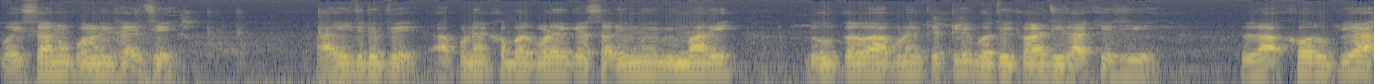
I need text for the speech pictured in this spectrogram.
પૈસાનું પાણી થાય છે. આવી જ રીતે આપણે ખબર પડે કે શરીરની બીમારી દૂર કરવા આપણે કેટલી બધી કાળજી રાખીએ છીએ. લાખો રૂપિયા,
